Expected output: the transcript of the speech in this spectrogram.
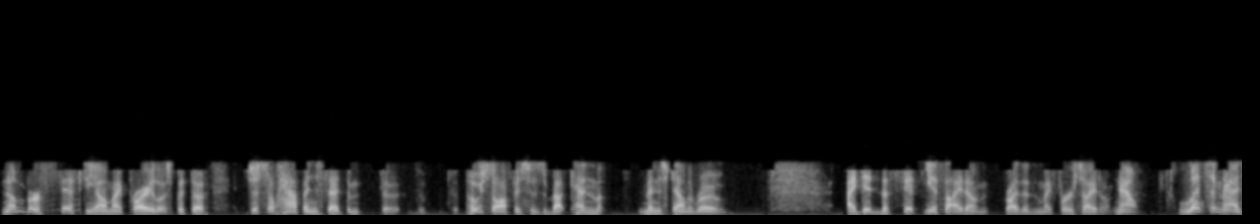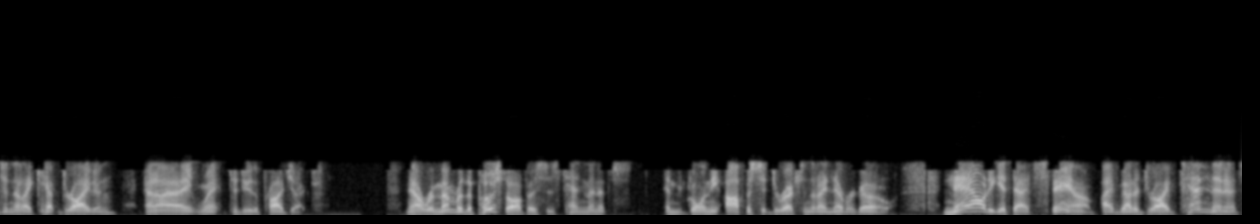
Number 50 on my priority list. But the just so happens that the, the, the, the post office is about 10 minutes down the road. I did the 50th item rather than my first item. Now, let's imagine that I kept driving and I went to do the project. Now remember, the post office is 10 minutes and go in the opposite direction that I never go. Now to get that stamp, I've got to drive 10 minutes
